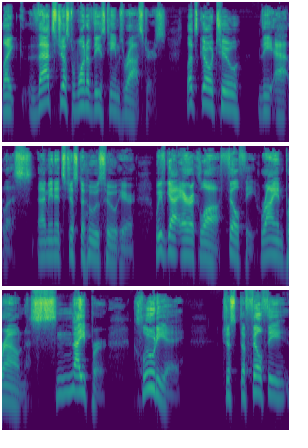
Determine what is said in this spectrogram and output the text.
Like, that's just one of these teams' rosters. Let's go to the Atlas. I mean, it's just a who's who here. We've got Eric Law, Filthy, Ryan Brown, Sniper, Cloutier, just a filthy,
